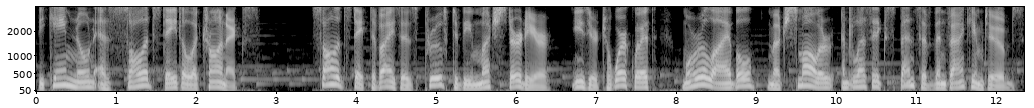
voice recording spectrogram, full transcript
became known as solid state electronics. Solid state devices proved to be much sturdier, easier to work with, more reliable, much smaller, and less expensive than vacuum tubes.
